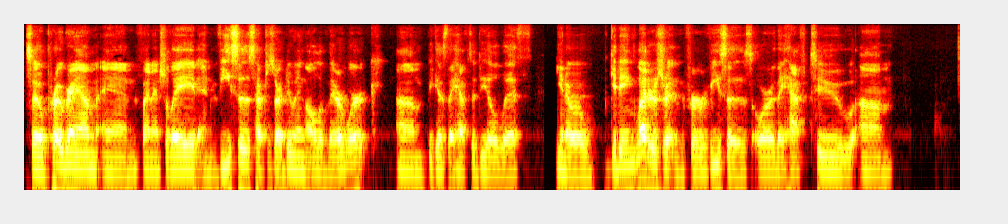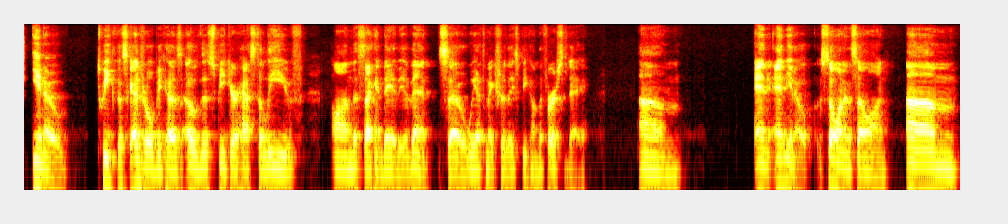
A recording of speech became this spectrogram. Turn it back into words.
So program and financial aid and visas have to start doing all of their work um, because they have to deal with, you know, getting letters written for visas, or they have to, um, you know, tweak the schedule because oh, this speaker has to leave on the second day of the event, so we have to make sure they speak on the first day, um, and and you know, so on and so on. Um,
